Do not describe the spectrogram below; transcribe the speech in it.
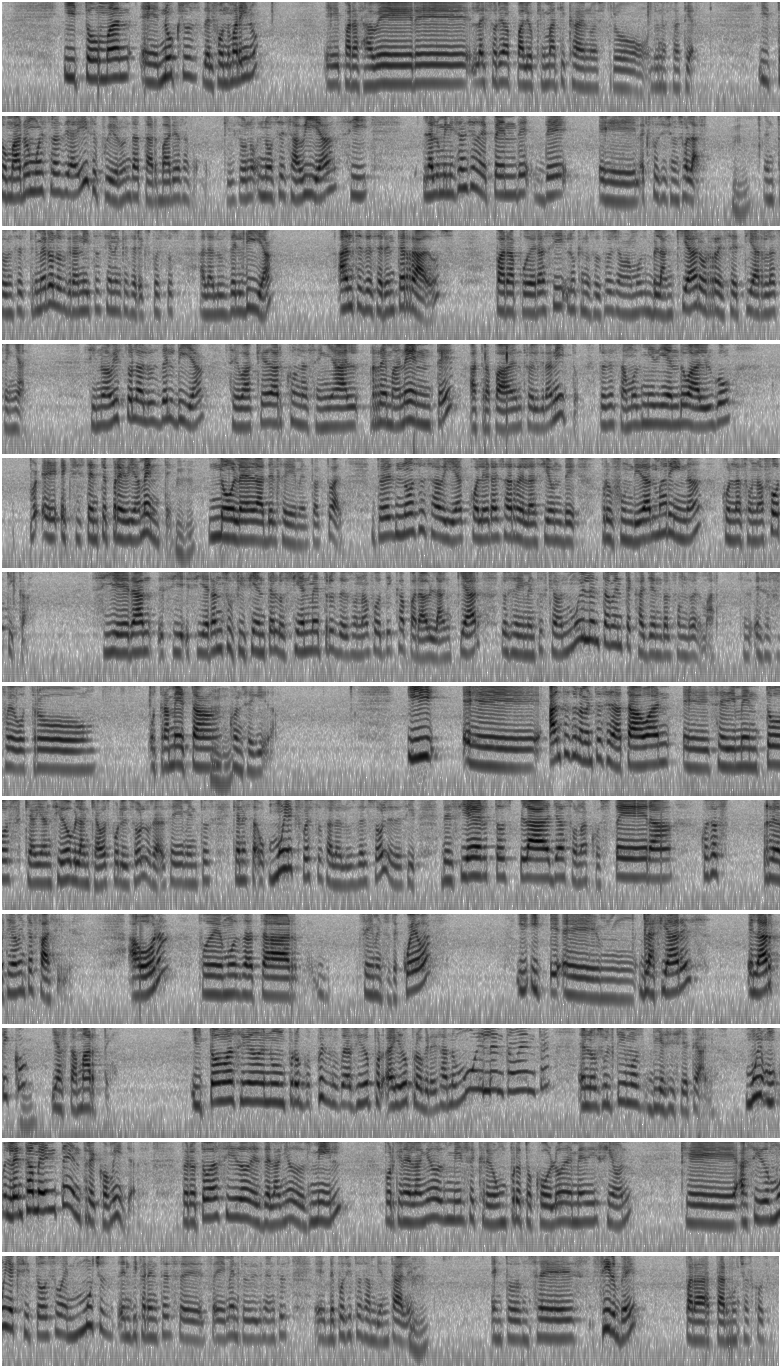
y toman eh, núcleos del fondo marino eh, para saber eh, la historia paleoclimática de, nuestro, de nuestra Tierra. Y tomaron muestras de ahí y se pudieron datar varias, que eso no, se sabía si la luminiscencia depende de la exposición solar. Entonces, primero los granitos tienen que ser expuestos a la luz del día antes de ser enterrados para poder así lo que nosotros llamamos blanquear o resetear la señal. Si no ha visto la luz del día, se va a quedar con la señal remanente atrapada dentro del granito. Entonces estamos midiendo algo eh, existente previamente, no la edad del sedimento actual. Entonces no se sabía cuál era esa relación de profundidad marina con la zona fótica. Si eran, si, si eran suficientes los 100 metros de zona fótica para blanquear los sedimentos que van muy lentamente cayendo al fondo del mar. Entonces, ese fue otro, otra meta conseguida. Y eh, antes solamente se databan eh, sedimentos que habían sido blanqueados por el sol, o sea, sedimentos que han estado muy expuestos a la luz del sol, es decir, desiertos, playas, zona costera, cosas relativamente fáciles. Ahora podemos datar sedimentos de cuevas y, eh, glaciares, el Ártico y hasta Marte y todo ha sido en un pues ha sido ha ido progresando muy lentamente en los últimos 17 años. Muy, lentamente entre comillas, pero todo ha sido desde el año 2000, porque en el año 2000 se creó un protocolo de medición que ha sido muy exitoso en muchos en diferentes eh, sedimentos, diferentes eh, depósitos ambientales. Entonces sirve para adaptar muchas cosas.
